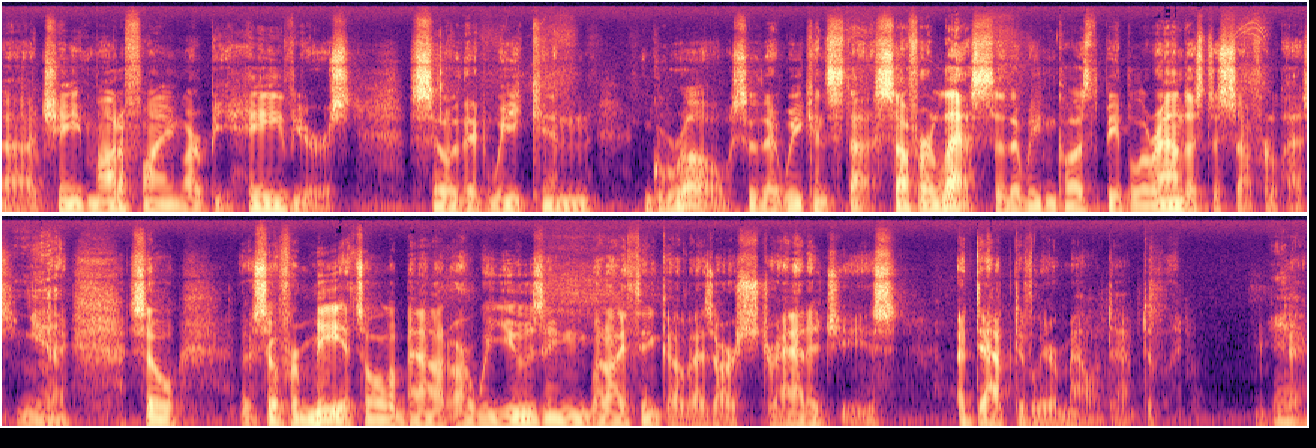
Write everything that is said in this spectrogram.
uh, cha- modifying our behaviors so that we can grow, so that we can stu- suffer less, so that we can cause the people around us to suffer less? Yeah. So, so for me, it's all about are we using what I think of as our strategies adaptively or maladaptively? Okay.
